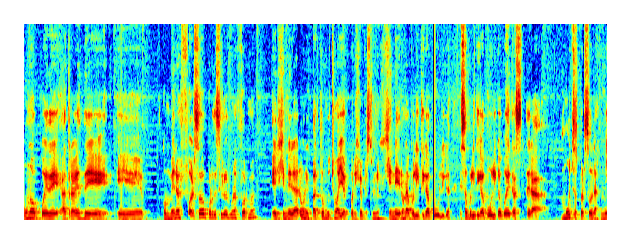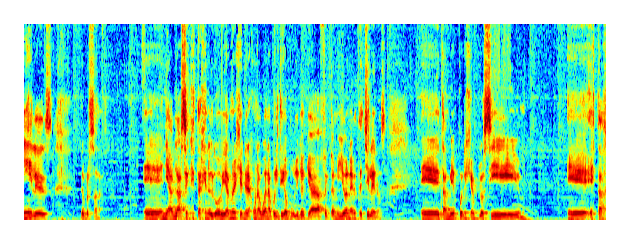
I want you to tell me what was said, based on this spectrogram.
uno puede a través de, eh, con menos esfuerzo, por decirlo de alguna forma, el generar un impacto mucho mayor. Por ejemplo, si uno genera una política pública, esa política pública puede trascender a muchas personas, miles de personas. Eh, ni hablar si es que estás en el gobierno y generas una buena política pública que afecta a millones de chilenos. Eh, también, por ejemplo, si eh, estás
